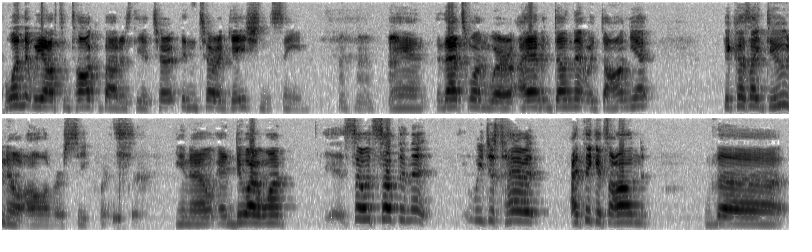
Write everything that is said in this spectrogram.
one that we often talk about is the inter- interrogation scene. Mm-hmm. And that's one where I haven't done that with Dawn yet because I do know all of her secrets, you know. And do I want? So it's something that we just have it. I think it's on the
